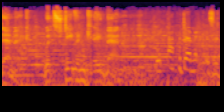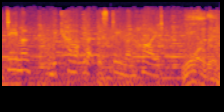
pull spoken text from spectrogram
Pandemic with Stephen K. Bannon. The epidemic is a demon, and we cannot let this demon hide. War Room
